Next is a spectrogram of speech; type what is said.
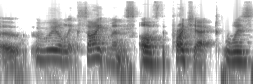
uh, real excitements of the project was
